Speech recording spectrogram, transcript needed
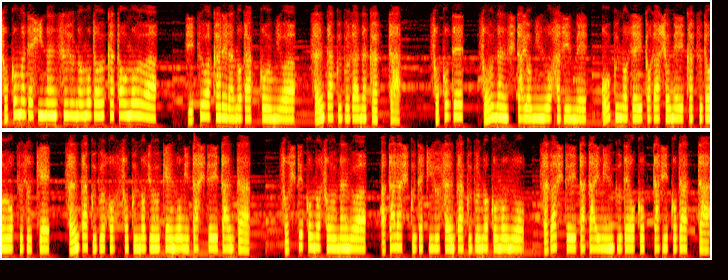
そこまで非難するのもどうかと思うわ。実は彼らの学校には、山岳部がなかった。そこで、遭難した4人をはじめ、多くの生徒が署名活動を続け、山岳部発足の条件を満たしていたんだ。そしてこの遭難は、新しくできる山岳部の顧問を、探していたタイミングで起こった事故だった。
